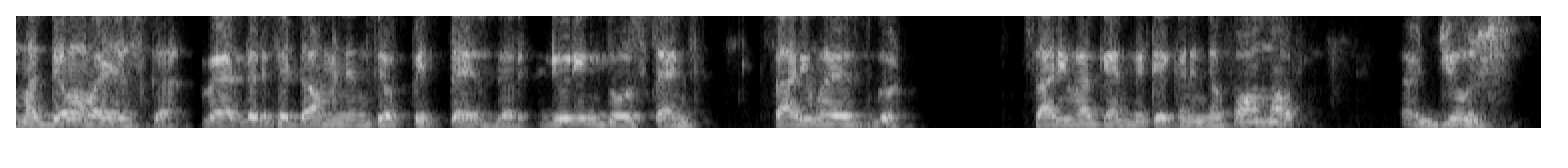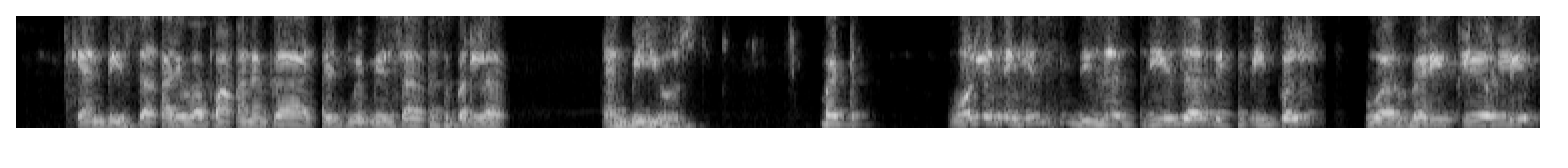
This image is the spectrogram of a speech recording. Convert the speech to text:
madhyama vayaska where there is a dominance of pitta is there during those times sariva is good. Sariva can be taken in the form of uh, juice. Can be sariva panaka it may be sarsaparilla can be used. But only thing is these are these are the people who are very clearly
